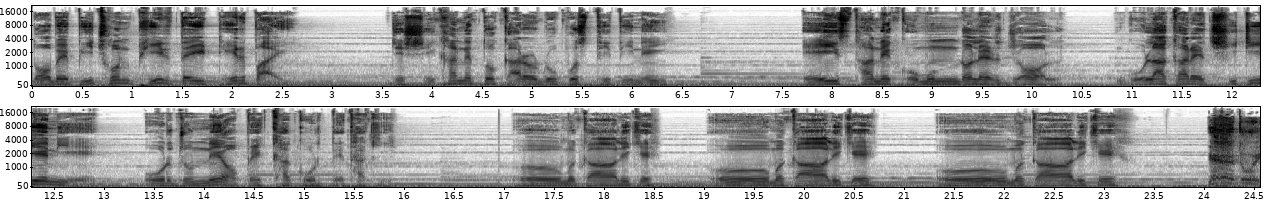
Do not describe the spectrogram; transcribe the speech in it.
তবে পিছন ফিরতেই টের পাই যে সেখানে তো কারোর উপস্থিতি নেই। এই স্থানে কোমুণ্ডলের জল গোলাকারে ছিটিয়ে নিয়ে ওর জন্যে অপেক্ষা করতে থাকি। ওম কালিকে ওম কালিকে ওম কালিকে। তুই?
